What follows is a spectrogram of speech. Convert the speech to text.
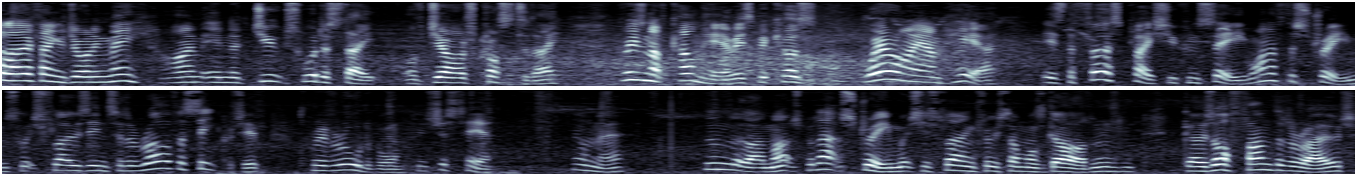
Hello, thank you for joining me. I'm in the Duke's Wood estate of Gerrards Cross today. The reason I've come here is because where I am here is the first place you can see one of the streams which flows into the rather secretive River Alderbourne. It's just here, on there. Doesn't look like much, but that stream which is flowing through someone's garden goes off under the road,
